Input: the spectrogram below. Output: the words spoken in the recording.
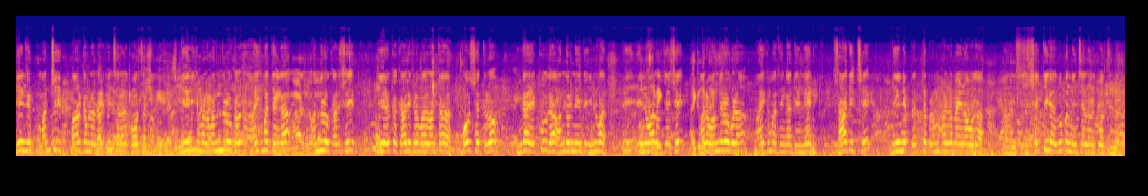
దీన్ని మంచి మార్గంలో నడిపించాలని కోరుతున్నాం. దీనికి మనం అందరూ ఐకమత్యంగా అందరూ కలిసి ఈ యొక్క కార్యక్రమాలంతా భవిష్యత్తులో ఇంకా ఎక్కువగా అందరినీ ఇన్వాల్వ్ ఇన్వాల్వ్ చేసి మనం అందరూ కూడా ఐకమత్యంగా దీన్ని సాధించి దీన్ని పెద్ద బ్రహ్మాండమైన ఒక శక్తిగా రూపొందించాలని కోరుతున్నాను.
